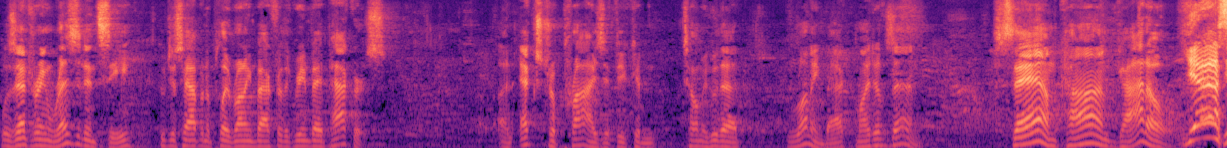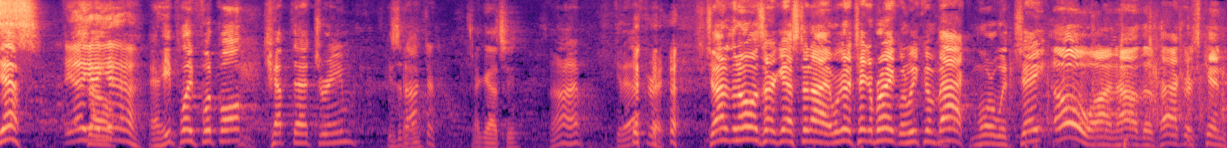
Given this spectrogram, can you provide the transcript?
was entering residency who just happened to play running back for the Green Bay Packers. An extra prize if you can tell me who that running back might have been. Samkon Gado. Yes. Yes. Yeah, yeah, So- yeah. And he played football, kept that dream. He's a doctor. I got you. All right. Get after it. Jonathan Owens, our guest tonight. We're going to take a break. When we come back, more with J.O. on how the Packers can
